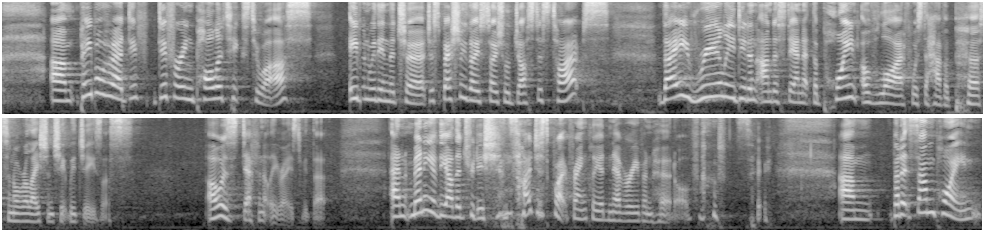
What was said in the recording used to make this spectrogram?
um, people who had dif- differing politics to us, even within the church, especially those social justice types, they really didn't understand that the point of life was to have a personal relationship with Jesus. I was definitely raised with that. And many of the other traditions, I just quite frankly had never even heard of. so, um, but at some point,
